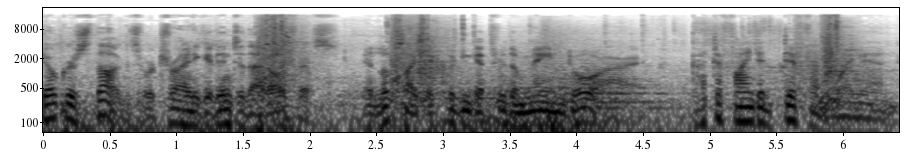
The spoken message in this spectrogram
Joker's thugs were trying to get into that office. It looks like they couldn't get through the main door. Got to find a different way in.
